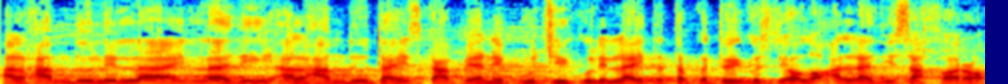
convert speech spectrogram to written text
Alhamdulillahilladzi alhamdu tais kabehane puji kulillahi tetep kedue Gusti Allah alladzi sakhara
